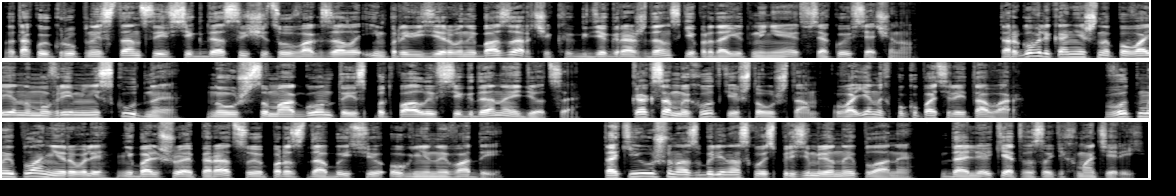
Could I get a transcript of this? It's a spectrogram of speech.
на такой крупной станции всегда сыщется у вокзала импровизированный базарчик, где гражданские продают-меняют всякую всячину. Торговля, конечно, по военному времени скудная, но уж самогон-то из-под полы всегда найдется. Как самый ходкий, что уж там, у военных покупателей товар. Вот мы и планировали небольшую операцию по раздобытию огненной воды. Такие уж у нас были насквозь приземленные планы, далекие от высоких материй.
